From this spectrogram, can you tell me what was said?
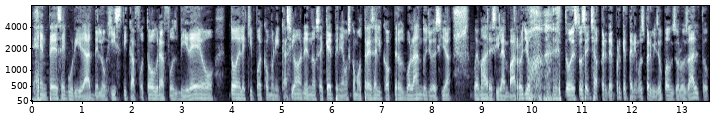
gente de seguridad, de logística, fotógrafos, video, todo el equipo de comunicaciones, no sé qué. Teníamos como tres helicópteros volando. Yo decía, pues madre, si la embarro yo, todo esto se echa a perder porque tenemos permiso para un solo salto.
